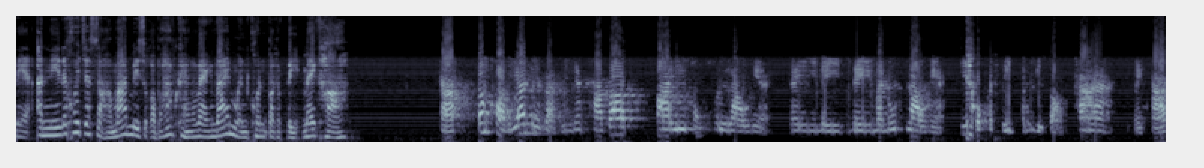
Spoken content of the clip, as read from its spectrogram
เนี่ย อันนี้เนี่ยเขาจะสามารถมีสุขภาพแข็งแรงได้เหมือนคนปกติไหมคะครับต้องขออนุญาตเรียนแบบนี้นะคะว่าไตของคนเราเนี่ยในในในมนุษย์เราเนี่ยที่ปกติมันอยู่สองข้างนะครับ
